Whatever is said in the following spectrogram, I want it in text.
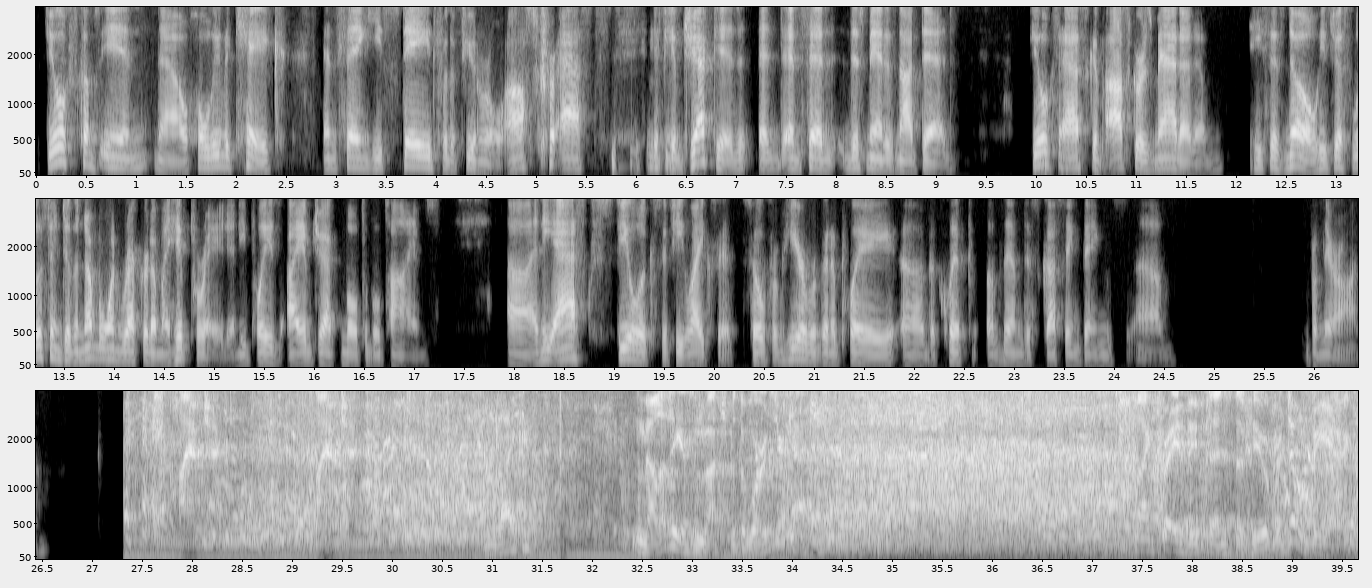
Felix comes in now holding the cake and saying he stayed for the funeral. Oscar asks if he objected and, and said, This man is not dead. Felix asks if Oscar is mad at him. He says, No, he's just listening to the number one record on my hit parade. And he plays I Object multiple times. Uh, and he asks Felix if he likes it. So from here, we're going to play uh, the clip of them discussing things um, from there on. I object. I object. You like it? The melody isn't much, but the words are catchy. My crazy sense of humor. Don't be angry.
